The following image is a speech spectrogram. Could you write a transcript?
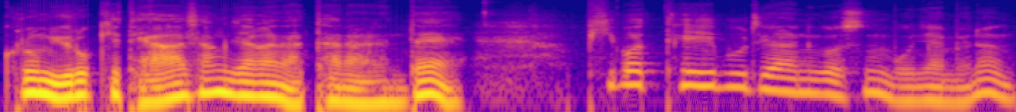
그럼 이렇게 대하상자가 나타나는데 피벗 테이블이라는 것은 뭐냐면은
